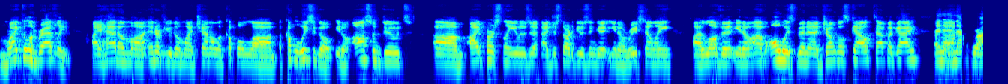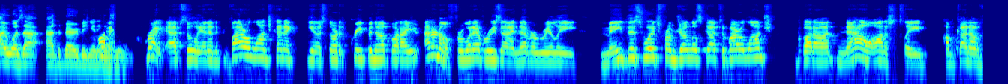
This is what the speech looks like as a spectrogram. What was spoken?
Michael and Bradley. I had them uh, interviewed on my channel a couple um, a couple weeks ago. You know, awesome dudes. Um, I personally use it. I just started using it, you know, recently. I love it. You know, I've always been a jungle scout type of guy. And, and that's where I was at at the very beginning right, well. Right, absolutely. And then viral launch kind of, you know, started creeping up, but I I don't know, for whatever reason I never really made the switch from jungle scout to viral launch. But uh now honestly, I'm kind of,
